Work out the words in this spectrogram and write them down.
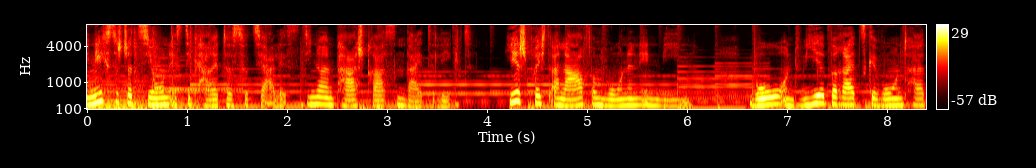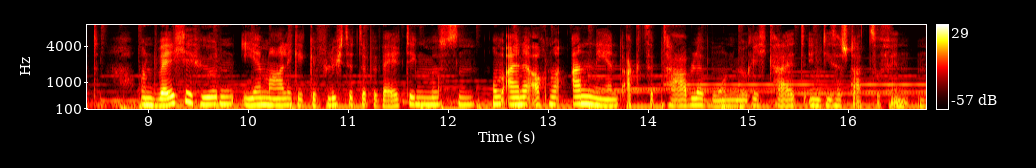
Die nächste Station ist die Caritas Socialis, die nur ein paar Straßen weiter liegt. Hier spricht Allah vom Wohnen in Wien, wo und wie er bereits gewohnt hat und welche Hürden ehemalige Geflüchtete bewältigen müssen, um eine auch nur annähernd akzeptable Wohnmöglichkeit in dieser Stadt zu finden.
